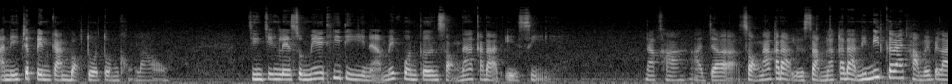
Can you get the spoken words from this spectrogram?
อันนี้จะเป็นการบอกตัวตนของเรา จริง ๆ เรซูเม่ที่ดีเนี่ยไม่ควรเกิน 2 หน้ากระดาษ A4 นะคะ อาจจะ 2 หน้ากระดาษหรือ 3 หน้ากระดาษนิดๆก็ได้ค่ะไม่เป็นไร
